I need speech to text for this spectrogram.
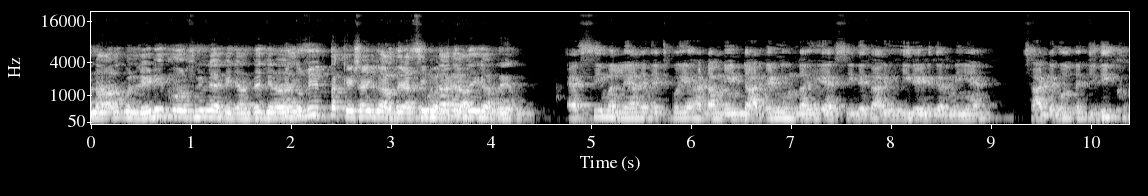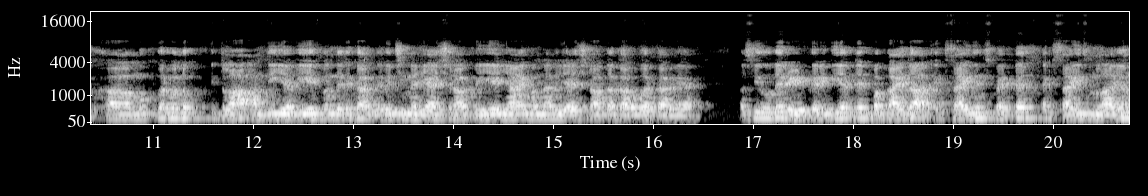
ਨਾਲ ਕੋਈ ਲੇਡੀ ਪੁਲਿਸ ਨਹੀਂ ਲੈ ਕੇ ਜਾਂਦੇ ਜਿਨ੍ਹਾਂ ਨੇ ਤੁਸੀਂ ਧੱਕੇਸ਼ਾਹੀ ਕਰਦੇ ਐਸੀ ਮਤਲਬ ਕਰਦੇ ਕਰਦੇ ਹੋ। ਐਸਸੀ ਮਹੱਲਿਆਂ ਦੇ ਵਿੱਚ ਕੋਈ ਸਾਡਾ ਮੇਨ ਟਾਰਗੇਟ ਨਹੀਂ ਹੁੰਦਾ ਸੀ ਐਸਸੀ ਦੇ ਘਰ ਹੀ ਰੇਡ ਕਰਨੀ ਹੈ। ਸਾਡੇ ਕੋਲ ਤੇ ਜਿਹਦੀ ਮੁਖਬਰ ਵੱਲੋਂ ਇਤਲਾਹ ਆਂਦੀ ਹੈ ਵੀ ਇਸ ਬੰਦੇ ਦੇ ਘਰ ਦੇ ਵਿੱਚ ਨਜਾਇਜ਼ ਸ਼ਰਾਬ ਪਈ ਹੈ ਜਾਂ ਇਹ ਬੰਦਾ ਨਜਾਇਜ਼ ਸ਼ਰਾਬ ਦਾ ਕਾਰੋਬਾਰ ਕਰ ਰਿਹਾ ਹੈ। ਅਸੀਂ ਉਹਦੇ ਰੇਡ ਕਰੀਦੀ ਹੈ ਤੇ ਬਕਾਇਦਾ ਐਕਸਾਈਜ਼ ਇੰਸਪੈਕਟਰ ਐਕਸਾਈਜ਼ ਮੁਲਾਜ਼ਮ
